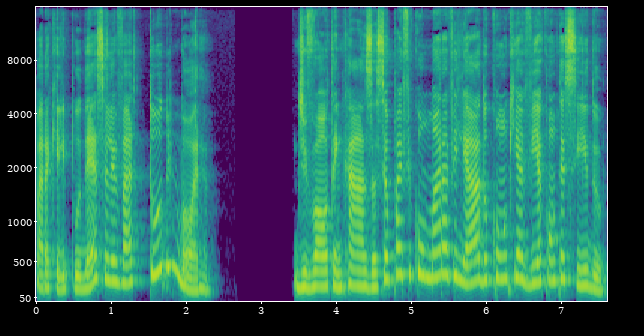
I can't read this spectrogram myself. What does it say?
para que ele pudesse levar tudo embora. De volta em casa, seu pai ficou maravilhado com o que havia acontecido.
